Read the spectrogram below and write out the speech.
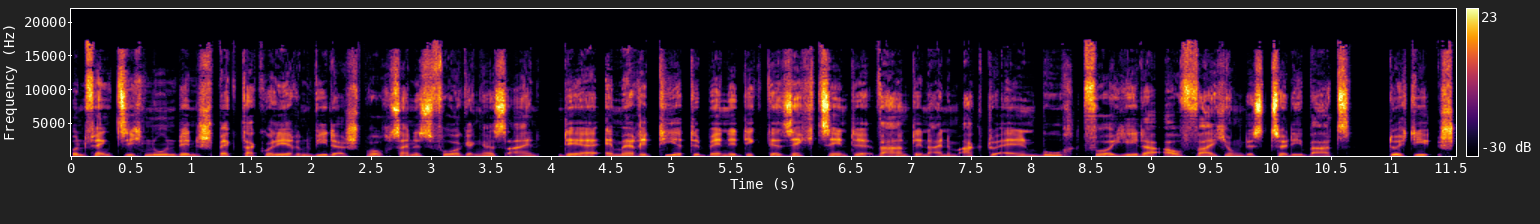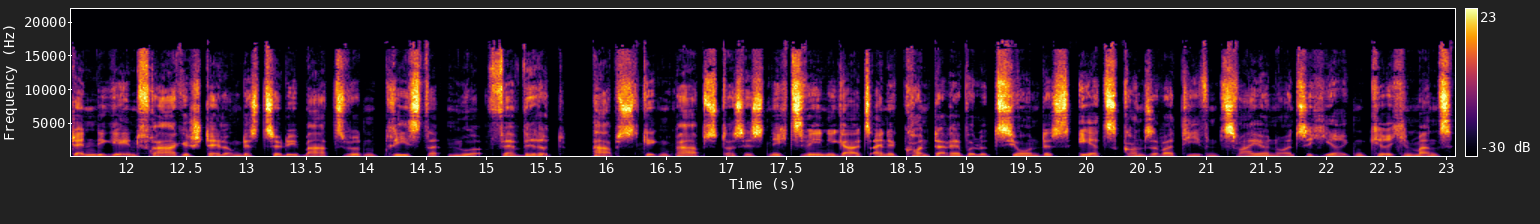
und fängt sich nun den spektakulären Widerspruch seines Vorgängers ein. Der emeritierte Benedikt XVI. warnt in einem aktuellen Buch vor jeder Aufweichung des Zölibats. Durch die ständige Infragestellung des Zölibats würden Priester nur verwirrt. Papst gegen Papst, das ist nichts weniger als eine Konterrevolution des erzkonservativen 92-jährigen Kirchenmanns,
